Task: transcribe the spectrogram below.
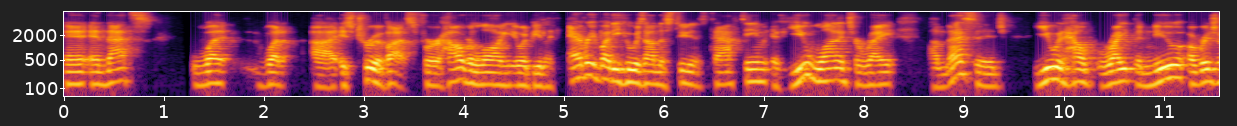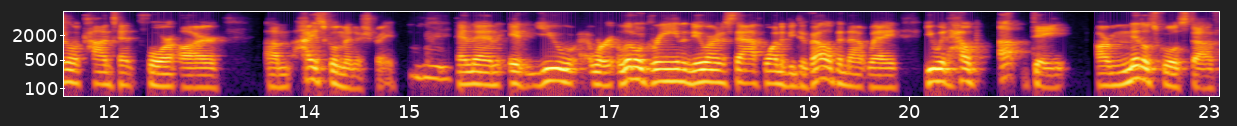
and, and, that's what what uh, is true of us. For however long, it would be like everybody who was on the student staff team. If you wanted to write a message, you would help write the new original content for our um, high school ministry. Mm-hmm. And then if you were a little green and new on staff, want to be developed in that way, you would help update our middle school stuff.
